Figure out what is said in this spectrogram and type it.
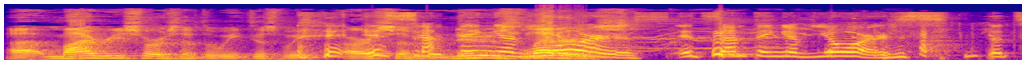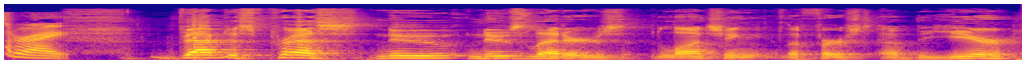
uh, my resource of the week this week are it's some something newsletters. Of yours. It's something of yours. That's right. Baptist Press new newsletters launching the first of the year.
